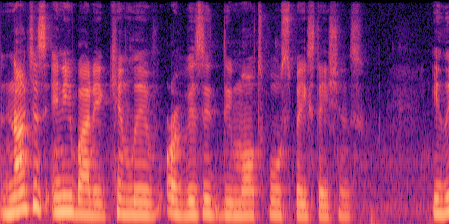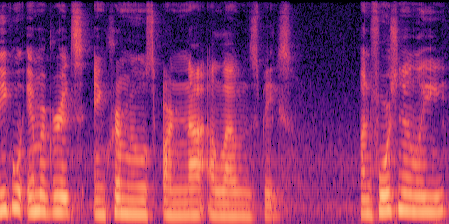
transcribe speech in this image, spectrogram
not just anybody can live or visit the multiple space stations. Illegal immigrants and criminals are not allowed in space. Unfortunately,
